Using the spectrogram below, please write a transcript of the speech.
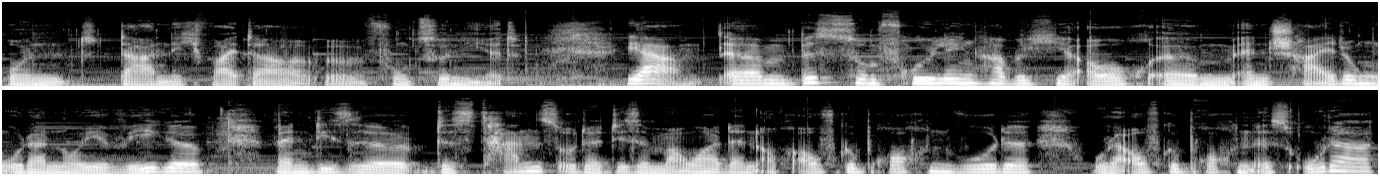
und da nicht weiter äh, funktioniert. Ja, ähm, bis zum Frühling habe ich hier auch ähm, Entscheidungen oder neue Wege. Wenn diese Distanz oder diese Mauer dann auch aufgebrochen wurde oder aufgebrochen ist oder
